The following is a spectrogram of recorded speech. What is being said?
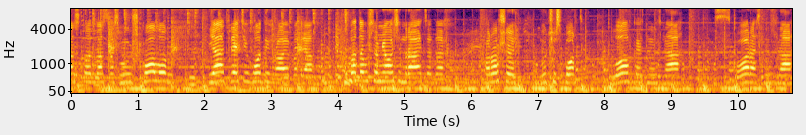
Я играю за 128 школу. Я третий год играю подряд. Ну, потому что мне очень нравится. Это хороший, лучший спорт. Ловкость нужна, скорость нужна.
